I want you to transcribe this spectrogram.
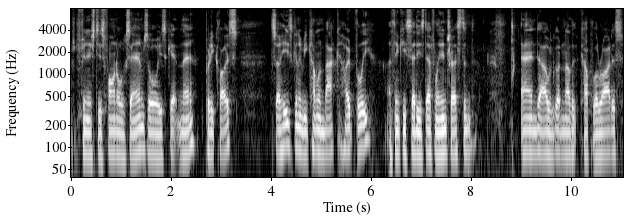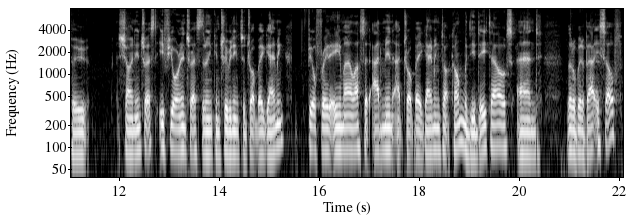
finished his final exams, or he's getting there, pretty close. So he's going to be coming back, hopefully. I think he said he's definitely interested. And uh, we've got another couple of writers who shown interest. If you're interested in contributing to Drop Bear Gaming, feel free to email us at admin at dropbeargaming.com with your details and a little bit about yourself.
